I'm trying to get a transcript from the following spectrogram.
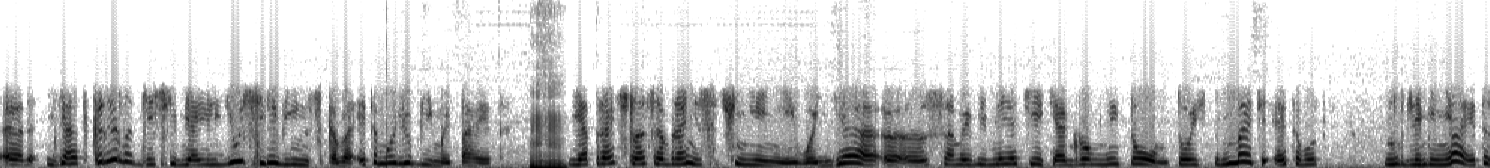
Э, я открыла для себя Илью Сильвинского. Это мой любимый поэт. Мгм. Я прочла собрание сочинений его. Я э, в самой библиотеке огромный том. То есть, понимаете, это вот ну, для меня это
